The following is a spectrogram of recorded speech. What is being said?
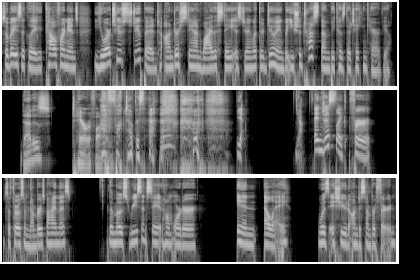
So basically, Californians, you're too stupid to understand why the state is doing what they're doing, but you should trust them because they're taking care of you. That is terrifying. How fucked up is that? And just like for to throw some numbers behind this, the most recent stay at home order in LA was issued on December 3rd.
